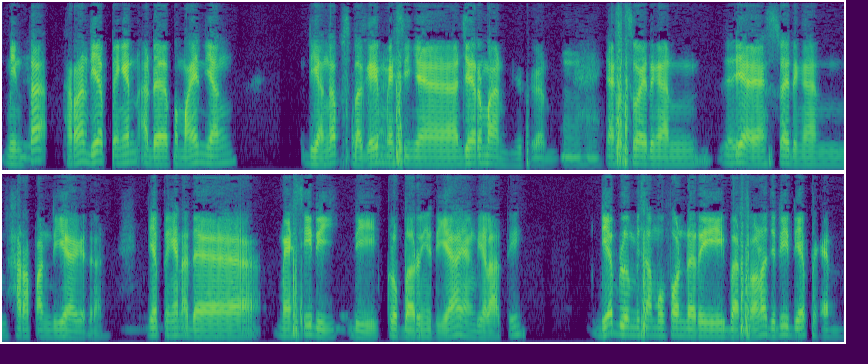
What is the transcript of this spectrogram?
minta yeah. karena dia pengen ada pemain yang dianggap sebagai Messi-nya Jerman gitu kan. Mm-hmm. Yang sesuai dengan ya yang sesuai dengan harapan dia gitu kan. Dia pengen ada Messi di di klub barunya dia yang dia latih. Dia belum bisa move on dari Barcelona jadi dia pengen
